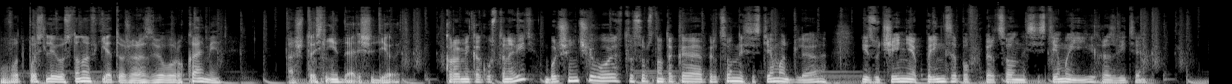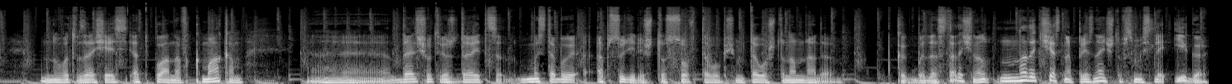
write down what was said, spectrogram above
Вот после ее установки я тоже развел руками. А что с ней дальше делать? Кроме как установить, больше ничего. Это, собственно, такая операционная система для изучения принципов операционной системы и их развития. Ну вот, возвращаясь от планов к макам, дальше утверждается, мы с тобой обсудили, что софта, в общем, того, что нам надо, как бы достаточно. Но надо честно признать, что в смысле игр,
